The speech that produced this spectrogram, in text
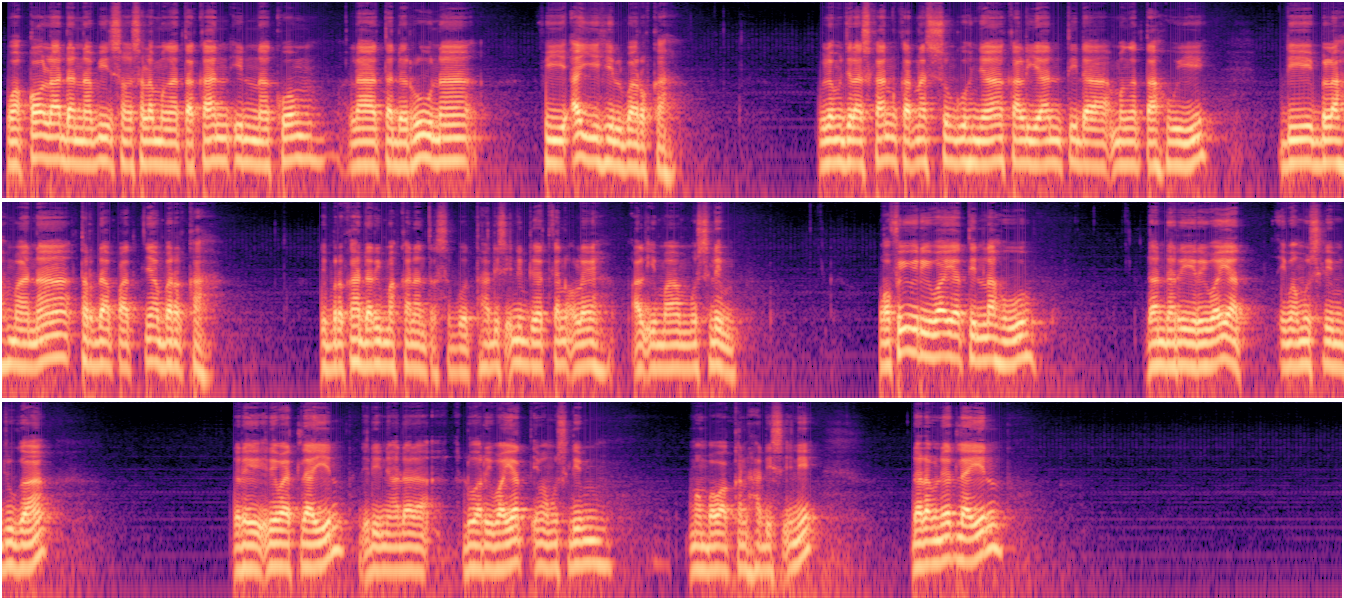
Waqala dan Nabi SAW mengatakan innakum la tadruna fi ayyihil barakah. Beliau menjelaskan karena sesungguhnya kalian tidak mengetahui di belah mana terdapatnya berkah. Di berkah dari makanan tersebut. Hadis ini diriwayatkan oleh Al-Imam Muslim. Wa fi riwayatin lahu dan dari riwayat Imam Muslim juga dari riwayat lain. Jadi ini ada dua riwayat Imam Muslim membawakan hadis ini. Dalam riwayat lain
